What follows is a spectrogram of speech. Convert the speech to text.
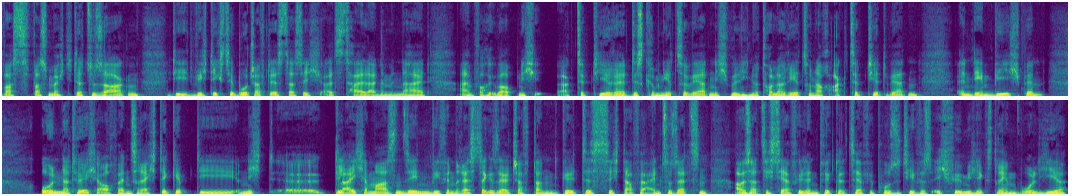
was, was möchte ich dazu sagen? Die wichtigste Botschaft ist, dass ich als Teil einer Minderheit einfach überhaupt nicht akzeptiere, diskriminiert zu werden. Ich will nicht nur toleriert, sondern auch akzeptiert werden, in dem, wie ich bin. Und natürlich auch, wenn es Rechte gibt, die nicht äh, gleichermaßen sehen wie für den Rest der Gesellschaft, dann gilt es, sich dafür einzusetzen. Aber es hat sich sehr viel entwickelt, sehr viel Positives. Ich fühle mich extrem wohl hier,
